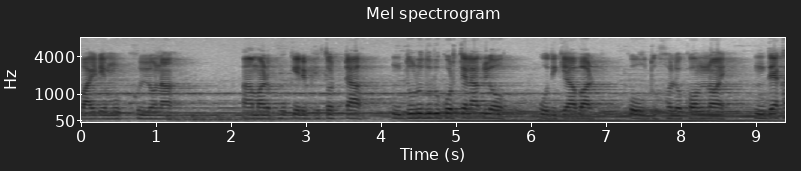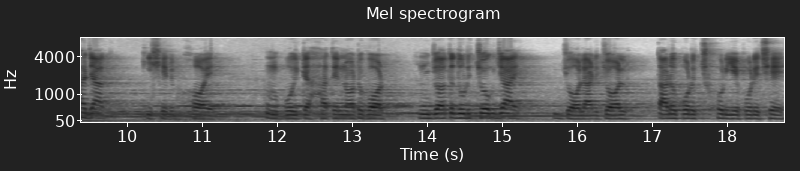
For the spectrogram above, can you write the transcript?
বাইরে মুখ খুলল না। আমার বুকের ভেতরটা দুরু দুরু করতে লাগল, ওদিকে আবার কৌতূহল কম নয়। দেখা যাক কিসের ভয়। বইটা হাতে নটবর। যত দূর চোখ যায়, জল আর জল তার ওপর ছড়িয়ে পড়েছে।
